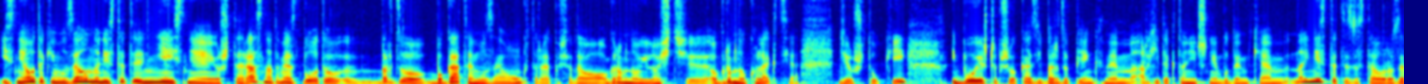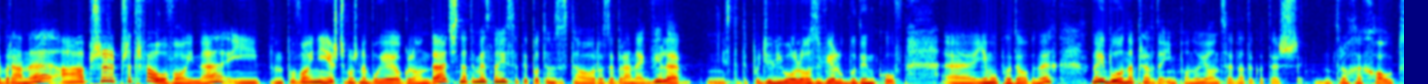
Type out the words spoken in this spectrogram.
Istniało takie muzeum, no niestety nie istnieje już teraz, natomiast było to e, bardzo bogate muzeum, które posiadało ogromną ilość, e, ogromną kolekcję dzieł sztuki i było jeszcze przy okazji bardzo pięknym architektonicznie budynkiem. No i niestety zostało rozebrane, a przetrwało wojnę i po wojnie jeszcze można było je oglądać. Natomiast no niestety potem zostało rozebrane, jak wiele niestety podzieliło los wielu budynków e, jemu podobnych. No i było naprawdę imponujące, dlatego też trochę hołd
